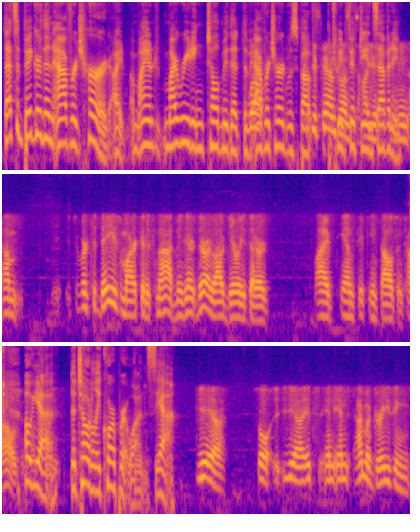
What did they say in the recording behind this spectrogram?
that's a bigger than average herd. I my my reading told me that the Well, average herd was about between fifty and you- seventy. I mean, um, it's, for today's market, it's not. I mean, there there are a lot of dairies that are five, ten, fifteen thousand cows. oh yeah, place. the totally corporate ones. Yeah, Yeah. So yeah, it's and, and I'm a grazing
